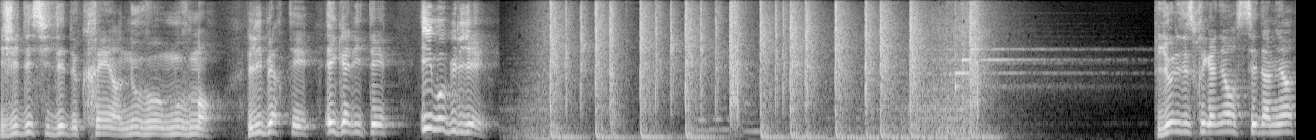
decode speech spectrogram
j'ai décidé de créer un nouveau mouvement. Liberté, égalité, immobilier. Yo les esprits gagnants, c'est Damien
